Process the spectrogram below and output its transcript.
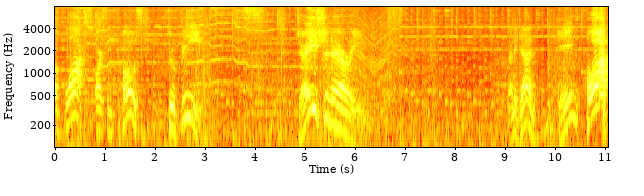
The blocks are supposed to be stationary. Then again, game. Ah!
